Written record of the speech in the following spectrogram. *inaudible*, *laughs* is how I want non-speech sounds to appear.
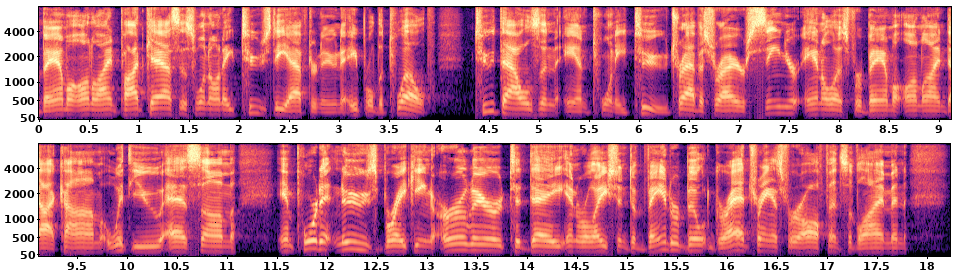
The Bama Online Podcast. This one on a Tuesday afternoon, April the 12th, 2022. Travis Schreier, Senior Analyst for BamaOnline.com, with you as some important news breaking earlier today in relation to Vanderbilt grad transfer offensive lineman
